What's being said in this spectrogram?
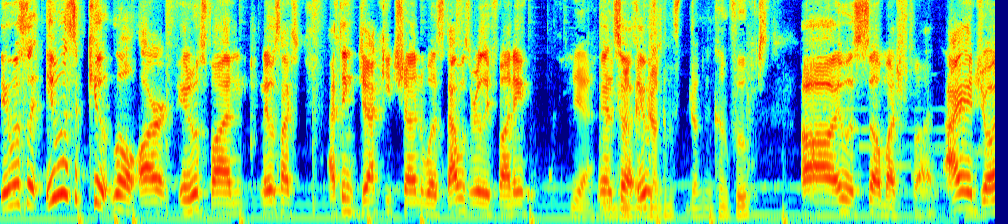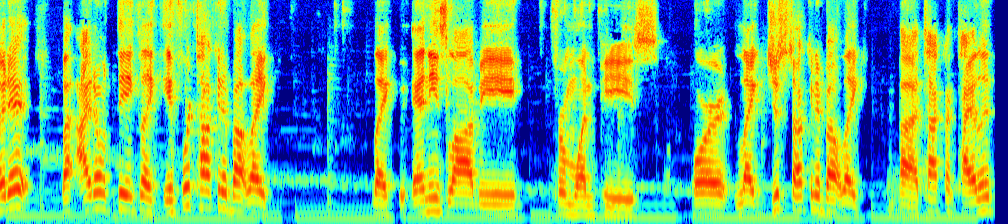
it was a it was a cute little arc. It was fun. It was nice. I think Jackie Chun was that was really funny. Yeah. And so drunken, it was- drunken, drunken kung fu. Oh, it was so much fun. I enjoyed it, but I don't think like if we're talking about like like Annie's Lobby from One Piece, or like just talking about like uh, Attack on Titan,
